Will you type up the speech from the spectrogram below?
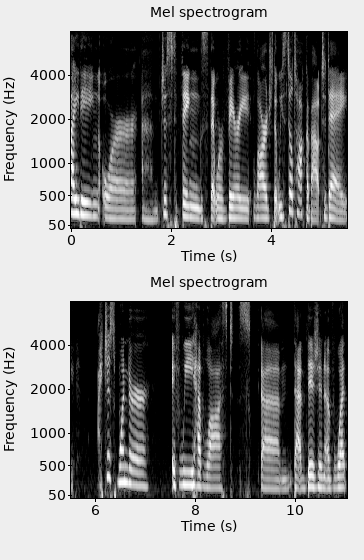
fighting, or um, just things that were very large that we still talk about today. I just wonder if we have lost um, that vision of what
